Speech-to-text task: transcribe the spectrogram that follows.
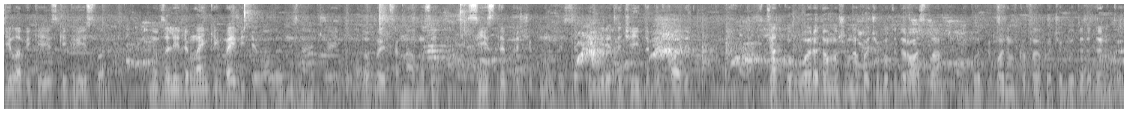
Сіла в ікеївське крісло. Ну, взагалі для маленьких бейбіків, але не знаю, чи їй то подобається. Вона мусить сісти, прищепнутися, приміряти, чи їй то підходить. Спочатку говорить вдома, що вона хоче бути доросла, а коли приходимо в кафе, хоче бути дитинкою.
